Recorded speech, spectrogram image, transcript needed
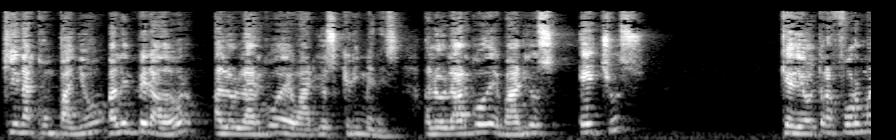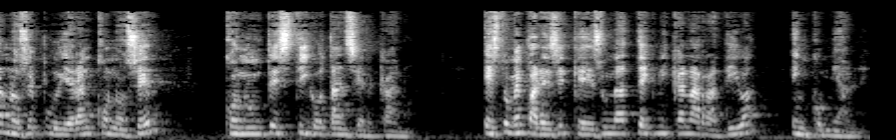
quien acompañó al emperador a lo largo de varios crímenes, a lo largo de varios hechos que de otra forma no se pudieran conocer con un testigo tan cercano. Esto me parece que es una técnica narrativa encomiable.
